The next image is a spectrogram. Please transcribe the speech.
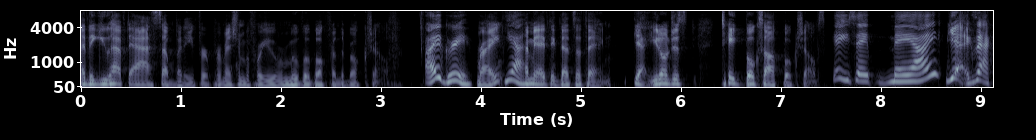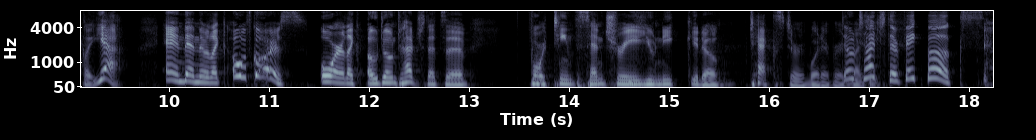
I think you have to ask somebody for permission before you remove a book from the bookshelf, I agree. right? Yeah. I mean, I think that's a thing. Yeah, you don't just take books off bookshelves. Yeah, you say, may I? Yeah, exactly. Yeah. And then they're like, "Oh, of course." Or like, "Oh, don't touch. That's a 14th century unique, you know, text or whatever Don't might be." touch, they're fake books.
